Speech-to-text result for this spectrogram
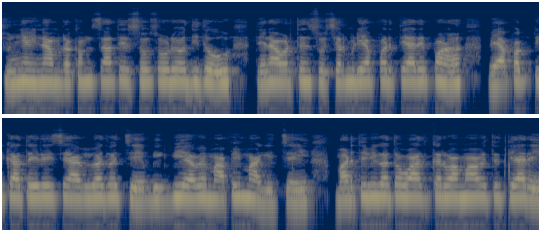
શૂન્ય ઇનામ રકમ સાથે શો છોડ્યો દીધો. તેના વર્તન સોશિયલ મીડિયા પર ત્યારે પણ વ્યાપક ટીકા થઈ રહી છે. આ વિવાદ વચ્ચે બિગ બી હવે માફી માંગી છે. મળતી વિગતો વાત કરવામાં આવે તો ત્યારે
